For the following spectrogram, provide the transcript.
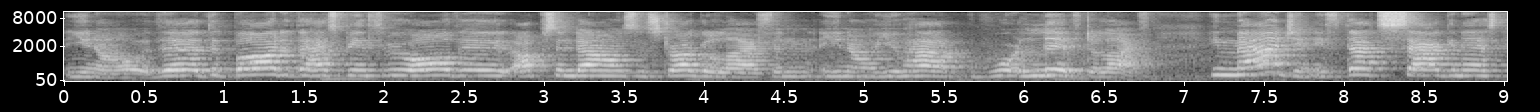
you know the the body that has been through all the ups and downs and struggle life, and you know you have lived a life. Imagine if that sagginess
